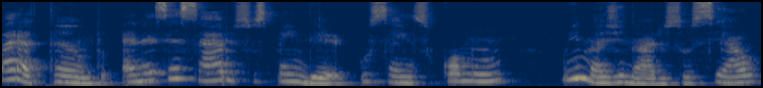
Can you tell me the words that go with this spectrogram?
Para tanto, é necessário suspender o senso comum, o imaginário social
